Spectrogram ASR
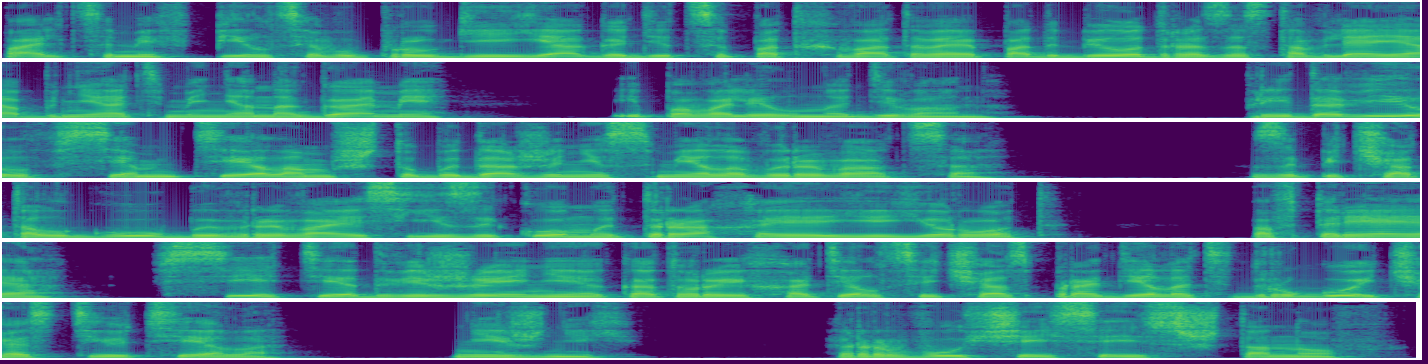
Пальцами впился в упругие ягодицы, подхватывая под бедра, заставляя обнять меня ногами и повалил на диван. Придавил всем телом, чтобы даже не смело вырываться. Запечатал губы, врываясь языком и трахая ее рот, повторяя все те движения, которые хотел сейчас проделать другой частью тела, нижней, рвущейся из штанов.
